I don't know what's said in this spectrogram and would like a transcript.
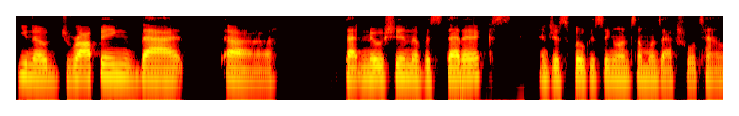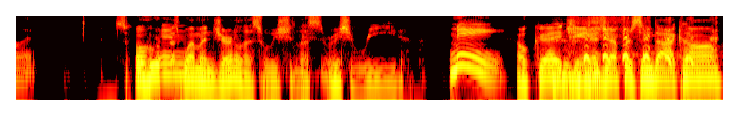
you know dropping that uh that notion of aesthetics and just focusing on someone's actual talent. So who are those women journalists we should listen we should read me. Okay, JanaJefferson.com.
